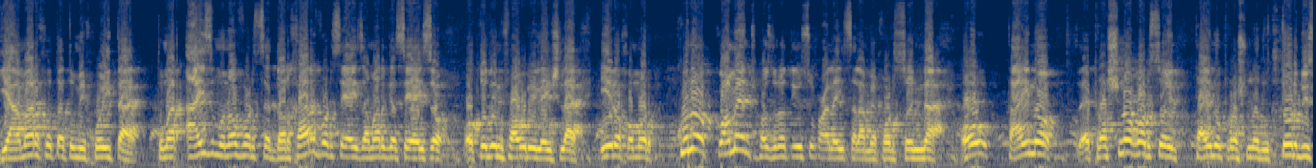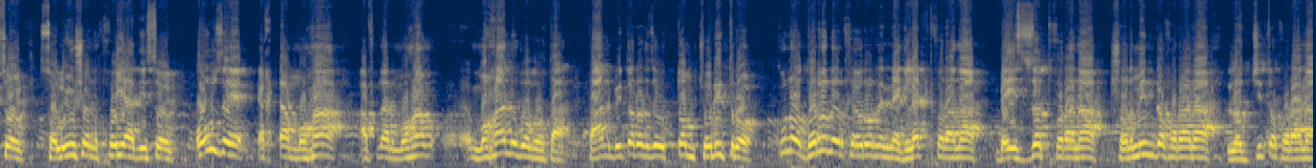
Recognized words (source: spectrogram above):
গিয়া আমার কথা তুমি কইতাই তোমার আইজ মনে পড়ছে দরকার পড়ছে আইজ আমার কাছে আইছো, অতদিন ফাউরি এই রকমের কোন কমেন্ট হজরত ইউসুফ আলাই সালামে করছেন না। ও তাইনো প্রশ্ন করছেন তাইনো প্রশ্নের উত্তর দিছই সলিউশন হইয়া দিছই ও যে, একটা মহা আপনার মহা মহানুভবতা তার ভিতরের যে উত্তম চরিত্র, কোন ধরনের খেউরে নেগলেক্ট করা না, বেইজ্জত করা না, শর্মিন্দ করা না, লজ্জিত করা না।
